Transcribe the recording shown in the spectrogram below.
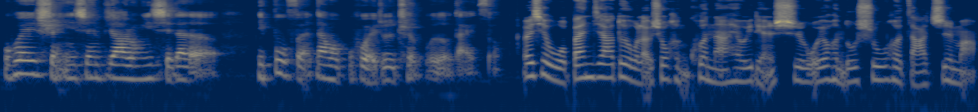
我会选一些比较容易携带的。一部分，但我不会就是全部都带走。而且我搬家对我来说很困难，还有一点是我有很多书和杂志嘛。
